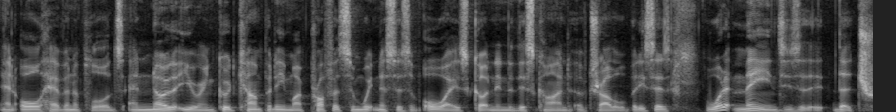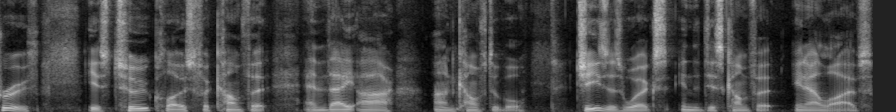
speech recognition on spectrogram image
and all heaven applauds, and know that you are in good company. My prophets and witnesses have always gotten into this kind of trouble. But he says, what it means is that the truth is too close for comfort, and they are uncomfortable. Jesus works in the discomfort in our lives.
